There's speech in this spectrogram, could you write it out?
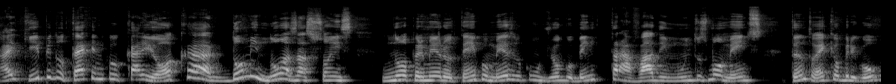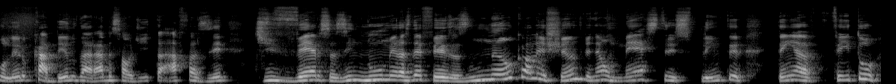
A equipe do técnico carioca dominou as ações no primeiro tempo, mesmo com um jogo bem travado em muitos momentos. Tanto é que obrigou o goleiro Cabelo da Arábia Saudita a fazer diversas, inúmeras defesas. Não que o Alexandre, né, o mestre Splinter, tenha feito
